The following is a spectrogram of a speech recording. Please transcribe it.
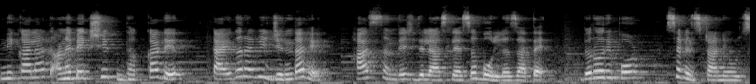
निकालात अनपेक्षित धक्का देत टायगर अवी जिंदा हे हाच संदेश दिला असल्याचं बोललं जात आहे bureau report seven star news.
